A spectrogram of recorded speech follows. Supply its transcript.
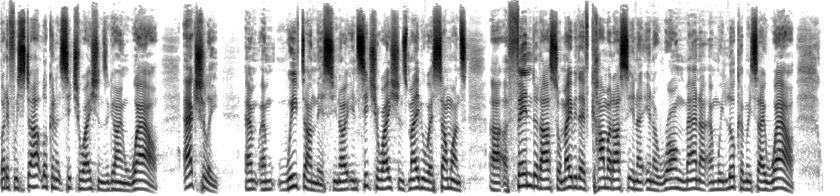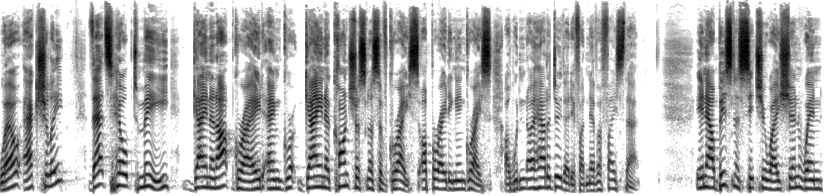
But if we start looking at situations and going, wow, actually, and, and we've done this, you know, in situations maybe where someone's uh, offended us or maybe they've come at us in a, in a wrong manner, and we look and we say, wow, well, actually, that's helped me gain an upgrade and gr- gain a consciousness of grace, operating in grace. I wouldn't know how to do that if I'd never faced that. in our business situation, when,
